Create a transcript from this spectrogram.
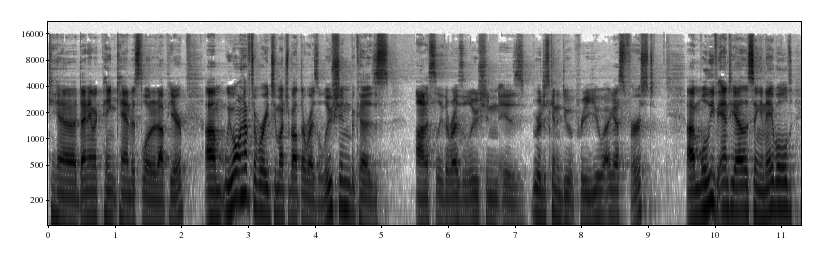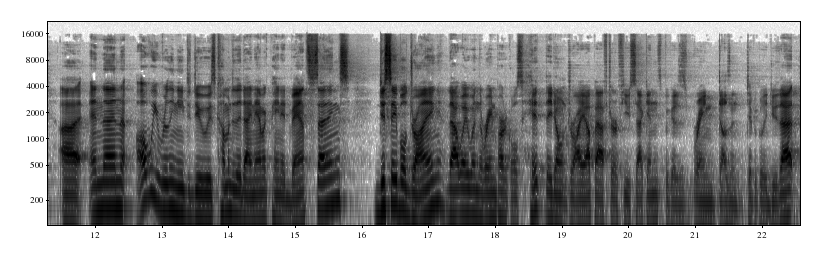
dynamic paint canvas loaded up here, um, we won't have to worry too much about the resolution because honestly, the resolution is, we're just gonna do a preview, I guess, first. Um, we'll leave anti-aliasing enabled, uh, and then all we really need to do is come into the Dynamic Paint Advanced settings, disable drying, that way when the rain particles hit, they don't dry up after a few seconds because rain doesn't typically do that.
